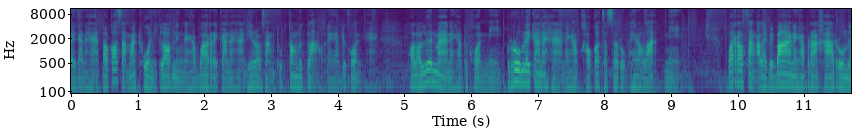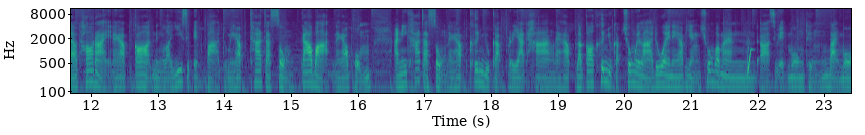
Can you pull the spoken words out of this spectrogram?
รายการอาหาร เราก็สามารถทวนอีกรอบหนึ่งนะครับ ว่ารายการอาหารที่เราสั่งถูกต้องหรือเปล่านะครับ ทุกคนพอเราเลื่อนมานะครับ ทุกคนนี่รวมรายการอาหารนะครับเขาก็จะสรุปให้เราละนี่ ว่าเราสั่งอะไรไปบ้างนะครับ ราคารวมแล้วเท่าไหร่นะครับ ก็ 121 บาทถูกไหมครับ ค่าจัดส่ง 9 บาทนะครับผม อันนี้ค่าจัดส่งนะครับขึ้นอยู่กับระยะทางนะครับ แล้วก็ขึ้นอยู่กับช่วงเวลาด้วยนะครับ อย่างช่วงประมาณ 11 โมงถึงบ่ายโมง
